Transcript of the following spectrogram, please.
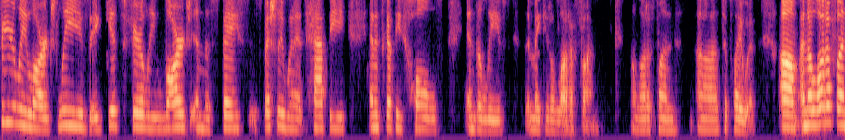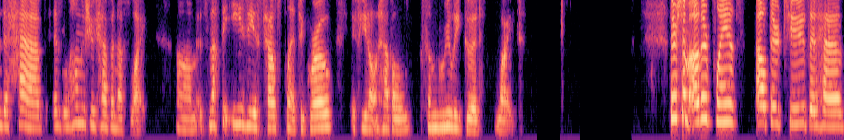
fairly large leaves. It gets fairly large in the space, especially when it's happy. And it's got these holes in the leaves that make it a lot of fun, a lot of fun uh, to play with. Um, and a lot of fun to have as long as you have enough light. Um, it's not the easiest houseplant to grow if you don't have a, some really good light. There's some other plants out there too that have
